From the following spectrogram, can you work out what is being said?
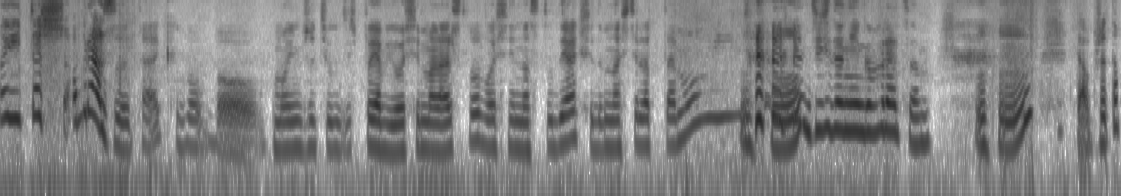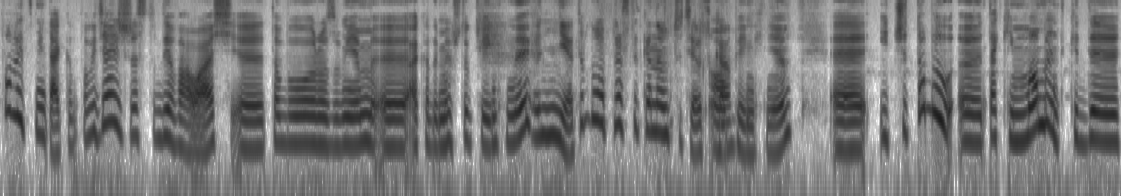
No i też obrazy, tak, bo, bo w moim życiu gdzieś pojawiło się malarstwo właśnie na studiach 17 lat temu i mhm. Dziś do niego wracam. Mhm. Dobrze, to powiedz mi tak, powiedziałaś, że studiowałaś, y, to było, rozumiem, y, Akademia Sztuk Pięknych. Nie, to była plastyka nauczycielska. O, pięknie. E, I czy to był taki moment, kiedy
